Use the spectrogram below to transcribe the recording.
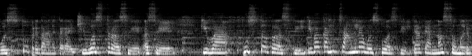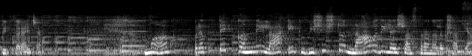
वस्तू प्रदान करायची. वस्त्र असे असेल किंवा पुस्तकं असतील किंवा काही चांगल्या वस्तू असतील त्या त्यांना समर्पित करायच्या. मग प्रत्येक कन्येला एक विशिष्ट नाव दिलंय शास्त्रानं लक्षात घ्या.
